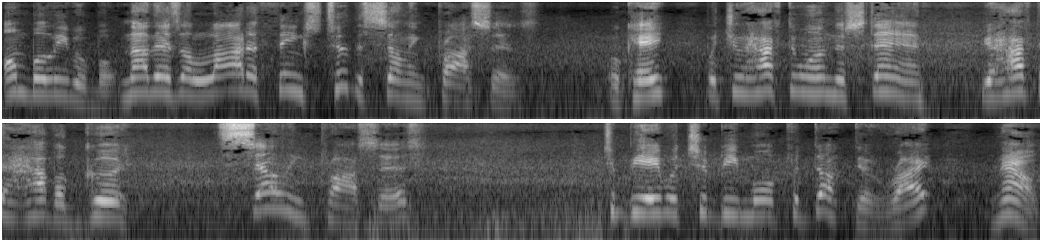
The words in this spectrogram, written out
unbelievable. Now there's a lot of things to the selling process okay? But you have to understand you have to have a good selling process to be able to be more productive, right? Now,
